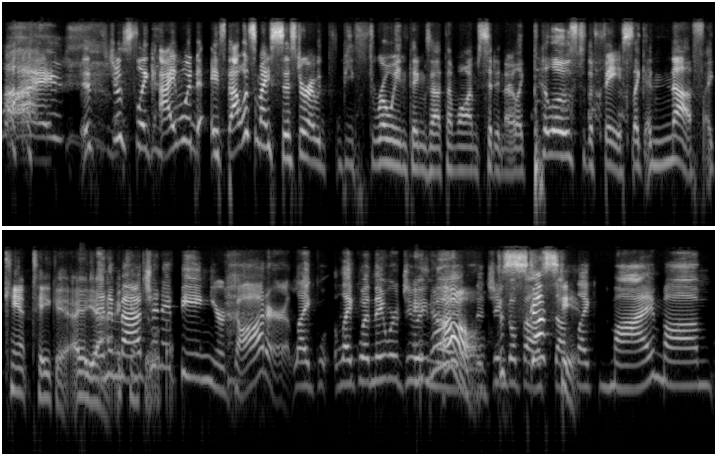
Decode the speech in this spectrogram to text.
Why? It's just like I would if that was my sister, I would be throwing things at them while I'm sitting there, like pillows to the face. Like enough. I can't take it. I, yeah, and I can't deal imagine it being your daughter, like like when they were doing the, the jingle bell stuff. Like my mom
